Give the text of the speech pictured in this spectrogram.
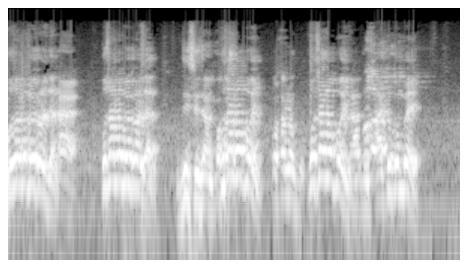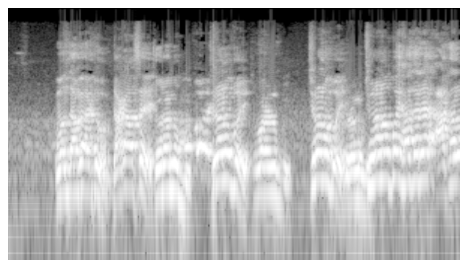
পঁচানব্বই করে দেন? হ্যাঁ। পঁচানব্বই করে দেন? দিছি যান পঁচানব্বই। পঁচানব্বই? পঁচানব্বই। হ্যাঁ, আটু কমবে? তোমার যাবে আটু টাকা আছে? চৌরানব্বই। চুরানব্বই? চুরানব্বই। চুরানব্বই। চুরানব্বই। হাজারে আঠারো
